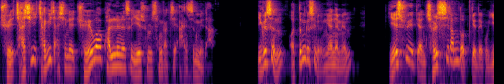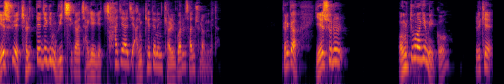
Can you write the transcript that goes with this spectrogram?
죄, 자식, 자기 자신의 죄와 관련해서 예수를 생각지 않습니다. 이것은 어떤 것을 의미하냐면 예수에 대한 절실함도 없게 되고 예수의 절대적인 위치가 자기에게 차지하지 않게 되는 결과를 산출합니다. 그러니까 예수를 엉뚱하게 믿고 이렇게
